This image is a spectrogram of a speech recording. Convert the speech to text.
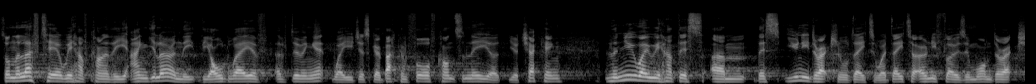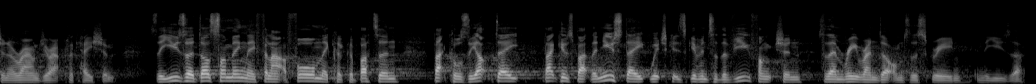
So on the left here, we have kind of the Angular and the, the old way of, of doing it, where you just go back and forth constantly, you're, you're checking. In the new way, we have this, um, this unidirectional data, where data only flows in one direction around your application. So the user does something, they fill out a form, they click a button, that calls the update, that gives back the new state, which is given to the view function to then re-render onto the screen in the user.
